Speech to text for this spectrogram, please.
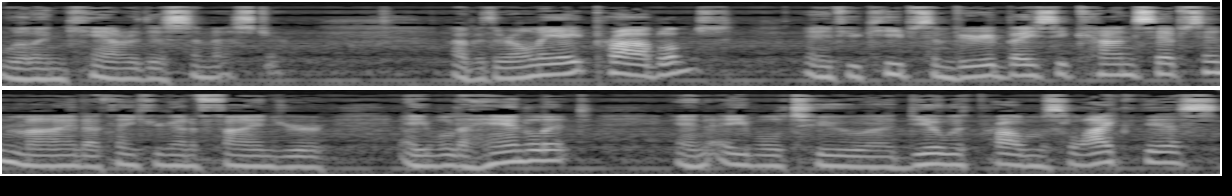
we'll encounter this semester. Uh, but there are only eight problems. And if you keep some very basic concepts in mind, I think you're going to find you're able to handle it and able to uh, deal with problems like this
